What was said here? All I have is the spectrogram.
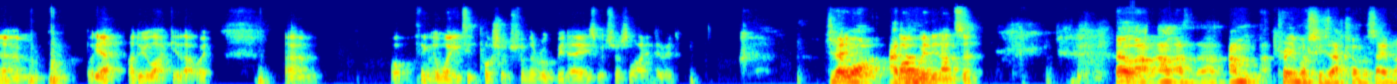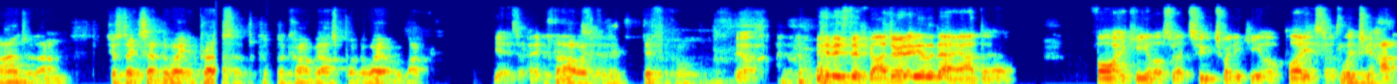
Um, but yeah, I do like it that way. Um, but I think the weighted push ups from the rugby days, which I just like doing. Do you know Anyway, what? I don't, Long-winded answer. no, I, I, I, I'm pretty much exactly on the same lines with that. Mm. Just accept the weighted press ups because I can't be asked putting the weight on the back Yeah, it's a pain. in to the start with yeah. because it's difficult. Yeah, it is difficult. I doing it the other day. I had uh, 40 kilos, so I had two 20 kilo plates. And I was literally had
